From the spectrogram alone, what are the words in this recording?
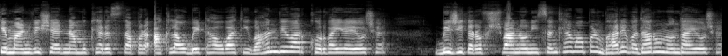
કે માંડવી શહેરના મુખ્ય રસ્તા પર આખલાઓ બેઠા હોવાથી વાહન વ્યવહાર ખોરવાઈ રહ્યો છે. બીજી તરફ શ્વાનોની સંખ્યામાં પણ ભારે વધારો નોંધાયો છે.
